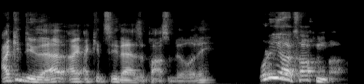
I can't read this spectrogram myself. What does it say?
I could do that. I, I could see that as a possibility. What are y'all talking about?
